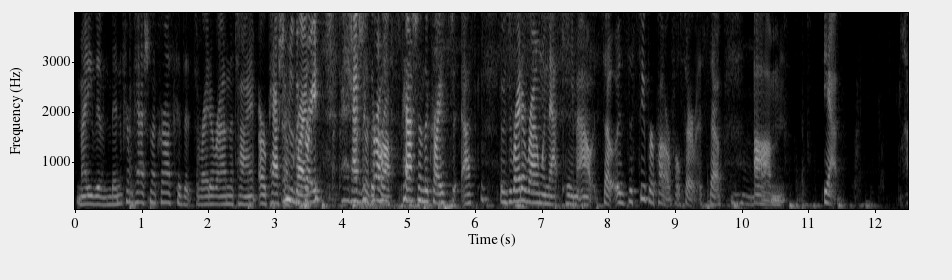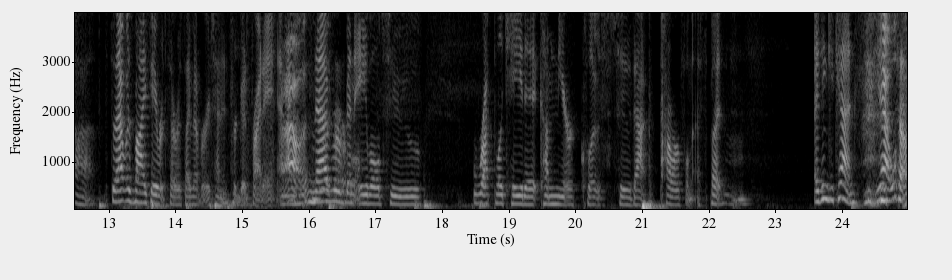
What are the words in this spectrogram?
might even been from Passion of the Cross because it's right around the time or Passion of the Christ, Christ. Passion, of the Cross, Passion of the Christ. Ask it was right around when that came out, so it was the super powerful service. So, um, yeah. Uh, so that was my favorite service I've ever attended for Good Friday, and Wow, I've that's really never been able to replicate it, come near close to that powerfulness. But I think you can. Yeah, well, So-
